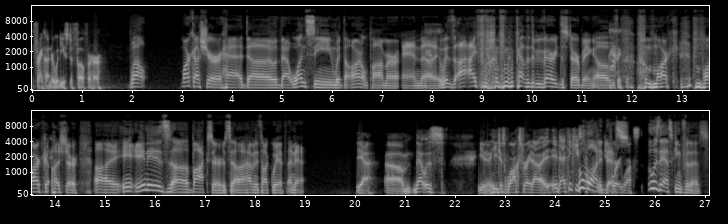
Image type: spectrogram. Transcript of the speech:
Frank Underwood used to fill for her. Well, Mark Usher had uh, that one scene with the Arnold Palmer, and uh, it was I, I, found it to be very disturbing. Of Mark Mark Usher uh, in, in, his uh, boxers uh, having to talk with Annette. Yeah, um, that was you know, he just walks right out. It, I think he's who wanted before this? he walks. Who was asking for this?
